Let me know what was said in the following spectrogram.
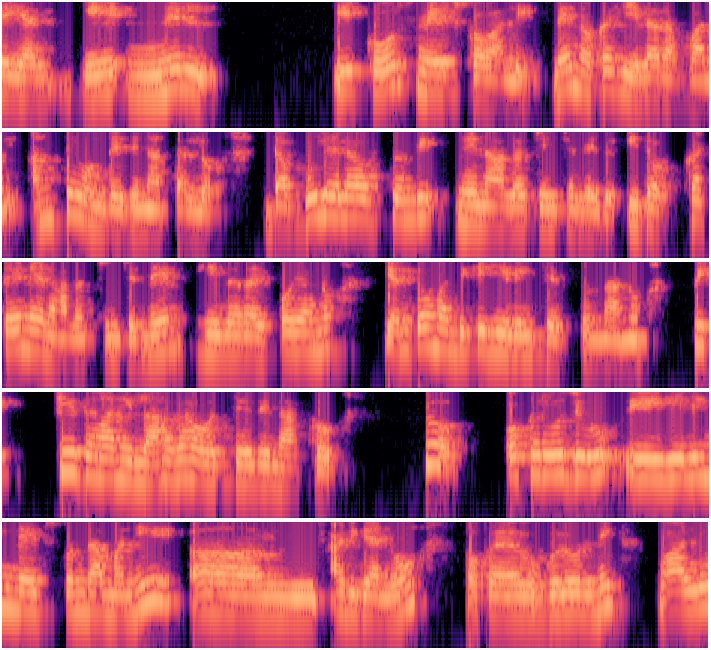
చేయాలి? ఏ నిల్ ఈ కోర్స్ నేర్చుకోవాలి. నేను ఒక హీలర్ అవ్వాలి. అంతే ఉండేది నా తల్లో. డబ్బులు ఎలా వస్తుంది? నేను ఆలోచించలేదు. ఇది ఒక్కటే నేను ఆలోచించింది నేను హీలర్ అయిపోయాను. ఎంతో మందికి హీలింగ్ చేస్తున్నాను. పిచ్చి దానిలాగా వచ్చేది నాకు. సో ఒకరోజు ఈ హీలింగ్ నేర్చుకుందామని ఆ అడిగాను ఒక గురువుల్ని. వాళ్ళు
